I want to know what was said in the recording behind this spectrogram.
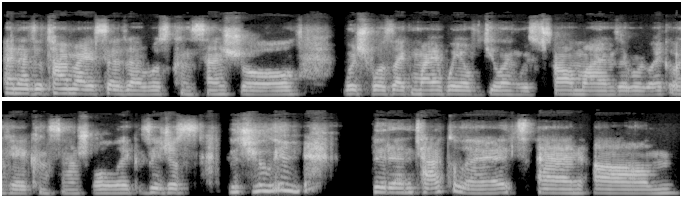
and at the time I said that was consensual, which was like my way of dealing with trauma, and they were like, okay, consensual. Like they just literally didn't tackle it, and um,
